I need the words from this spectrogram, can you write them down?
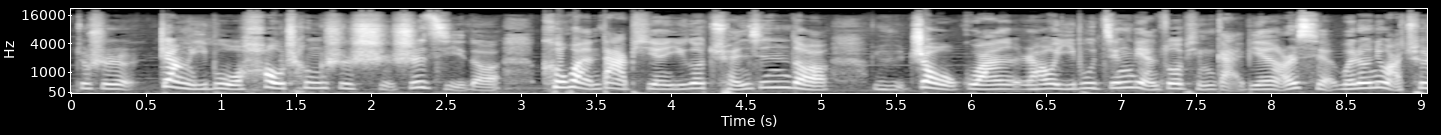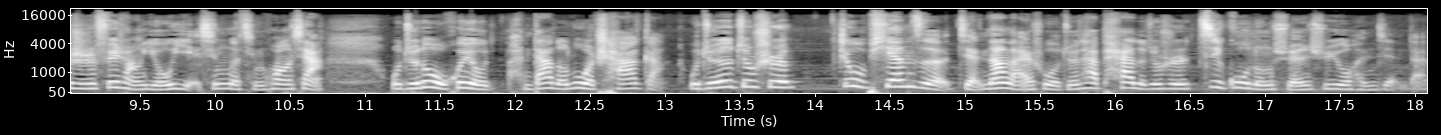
就是这样一部号称是史诗级的科幻大片，一个全新的宇宙观，然后一部经典作品改编，而且维伦纽瓦确实是非常有野心的情况下，我觉得我会有很大的落差感。我觉得就是这部片子简单来说，我觉得他拍的就是既故弄玄虚又很简单。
